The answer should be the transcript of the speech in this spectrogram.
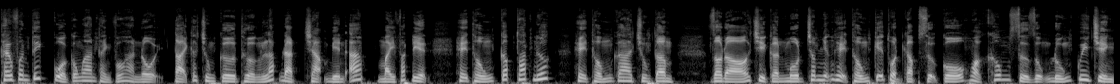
Theo phân tích của Công an thành phố Hà Nội, tại các chung cư thường lắp đặt trạm biến áp, máy phát điện, hệ thống cấp thoát nước, hệ thống ga trung tâm. Do đó, chỉ cần một trong những hệ thống kỹ thuật gặp sự cố hoặc không sử dụng đúng quy trình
